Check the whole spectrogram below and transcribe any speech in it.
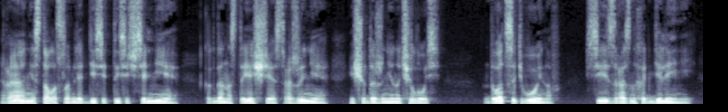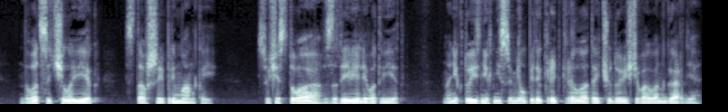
Ра не стал ослаблять десять тысяч сильнее, когда настоящее сражение еще даже не началось. Двадцать воинов, все из разных отделений, двадцать человек, ставшие приманкой. Существа взревели в ответ, но никто из них не сумел перекрыть крылатое чудовище в авангарде.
